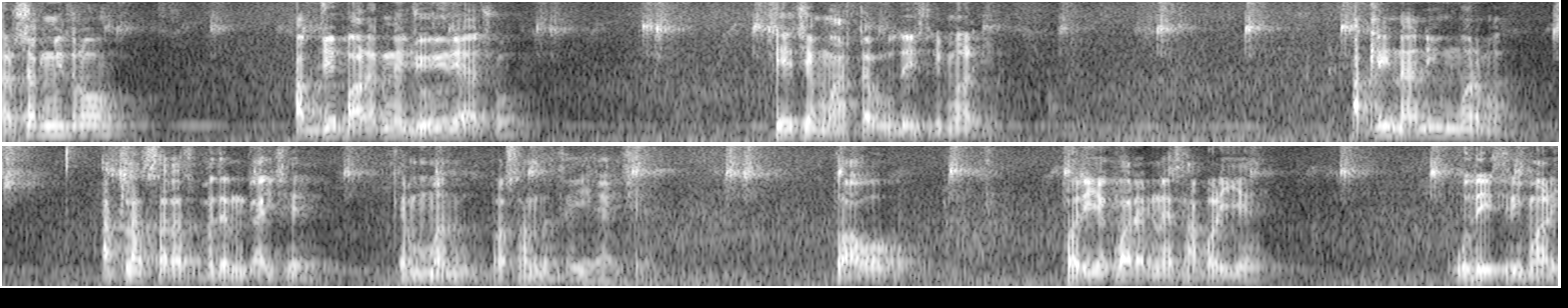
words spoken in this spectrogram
દર્શક મિત્રો, આપ જે બાળકને જોઈ રહ્યા છો, તે છે માસ્ટર ઉદય શ્રીમાળી. આટલી નાની ઉંમરમાં આટલા સરસ ભજન ગાય છે કે મન પ્રસન્ન થઈ જાય છે. તો આવો, ફરી એકવાર એમને સાંભળીએ. ઉદય શ્રીમાળી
